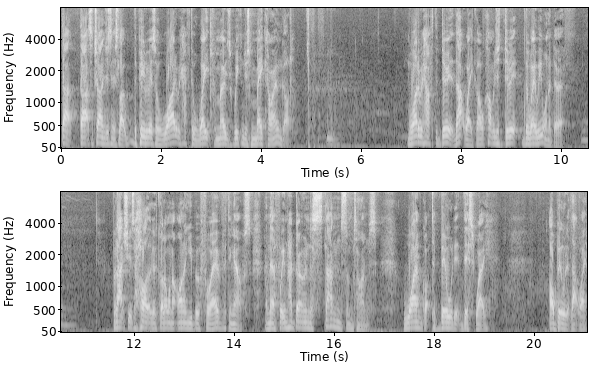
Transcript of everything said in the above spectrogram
that that's a challenge, isn't it? It's like the people of Israel, why do we have to wait for Moses? We can just make our own God. Mm. Why do we have to do it that way, God? Why can't we just do it the way we want to do it? Mm. But actually, it's a heart that goes, God, I want to honour you before everything else. And therefore, even if I don't understand sometimes why I've got to build it this way, I'll build it that way.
